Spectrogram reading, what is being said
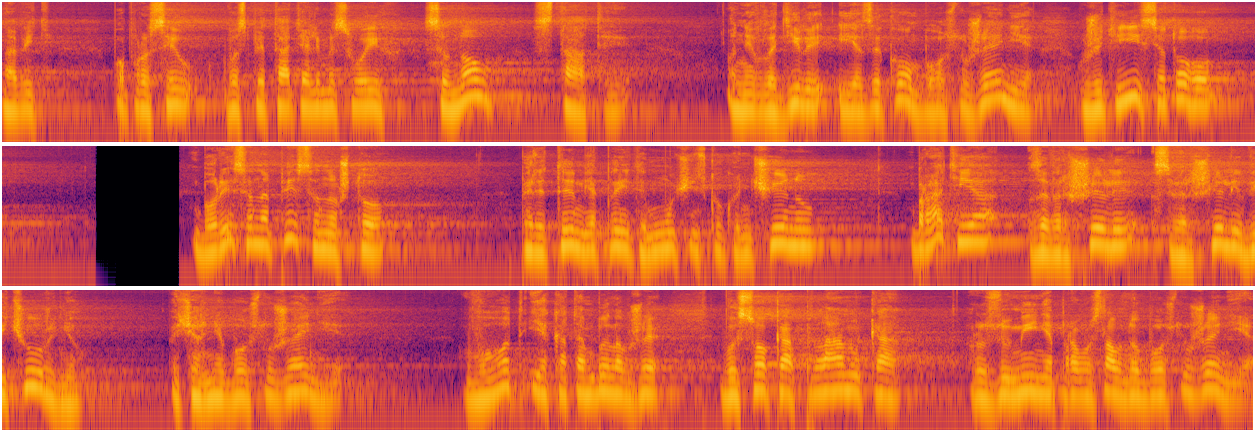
навіть попросив воспитателями своїх синов стати. Вони владіли і язиком богослуження в житті святого Бориса написано, що перед тим, як прийняти мучинську кончину, братія завершили, свершили вечірню, вечірнє богослуження. Вот яка там була вже висока планка розуміння православного богослуження.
